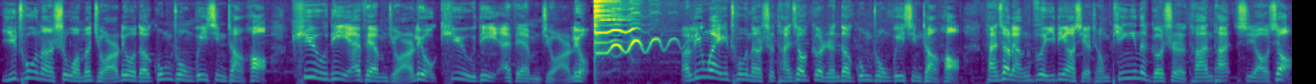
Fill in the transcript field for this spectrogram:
一处呢是我们九二六的公众微信账号 QDFM 九二六 QDFM 九二六，啊，另外一处呢是谈笑个人的公众微信账号，谈笑两个字一定要写成拼音的格式，谈谈笑笑，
